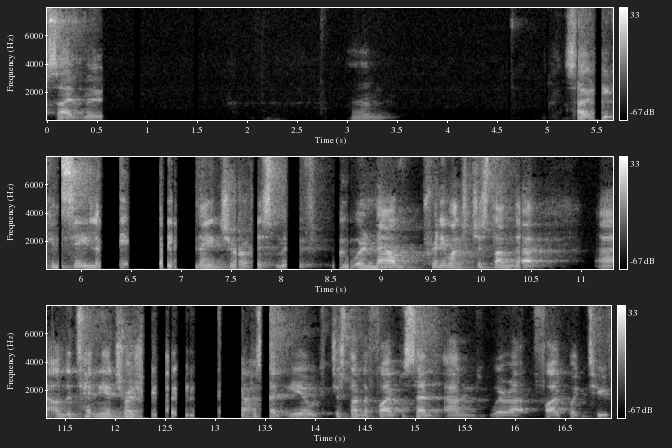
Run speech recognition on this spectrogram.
Upside move. Um, so you can see, look at the nature of this move. We're now pretty much just under uh, the 10-year Treasury, 5% yield, just under 5%, and we're at 5.25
